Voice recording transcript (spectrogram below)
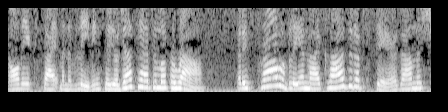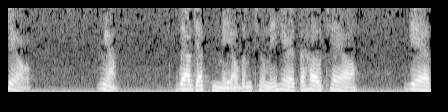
All the excitement of leaving, so you'll just have to look around. But it's probably in my closet upstairs on the shelf. Yeah. Well, just mail them to me here at the hotel. Yes.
